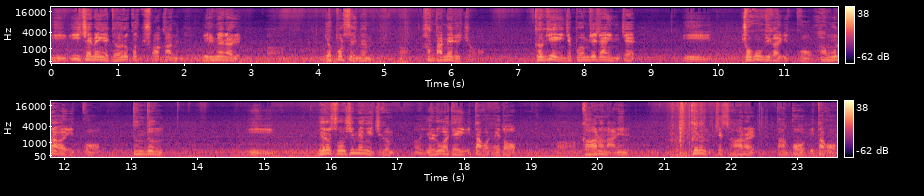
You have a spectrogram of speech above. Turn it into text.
이 이재명의 더럽고 추악한 일면을 어, 엿볼 수 있는 어, 한 단면이죠. 거기에 이제 범죄자인 이제 이 조국이가 있고 황운하가 있고 등등 이 여러 수십 명이 지금 어, 연루가 되어 있다고 해도 어, 가한은 아닌 그런 이제 사안을 담고 있다고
